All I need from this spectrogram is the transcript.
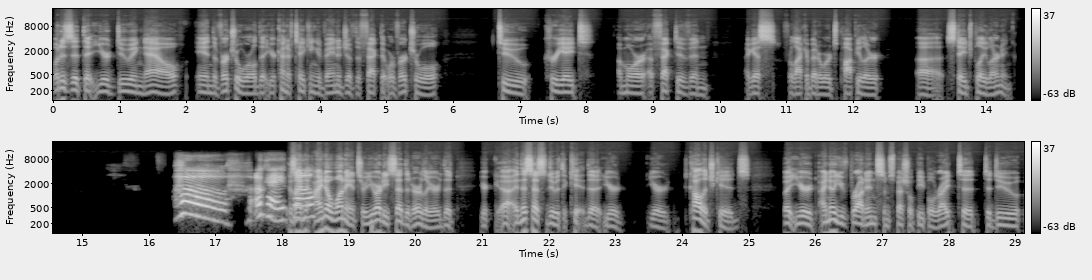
what is it that you're doing now in the virtual world that you're kind of taking advantage of the fact that we're virtual to create a more effective and I guess for lack of better words popular uh, stage play learning? Oh, okay. Because well, I, I know one answer. You already said that earlier that you're, uh, and this has to do with the kid, the your your college kids, but you're. I know you've brought in some special people, right, to to do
